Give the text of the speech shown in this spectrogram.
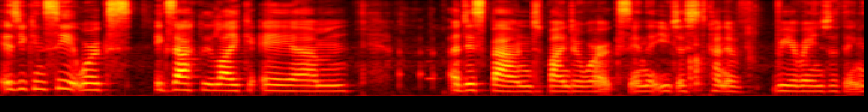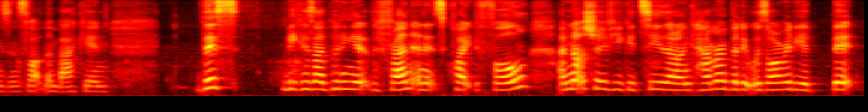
as you can see, it works exactly like a, um, a discbound binder works in that you just kind of rearrange the things and slot them back in. This because I'm putting it at the front and it's quite full. I'm not sure if you could see that on camera, but it was already a bit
